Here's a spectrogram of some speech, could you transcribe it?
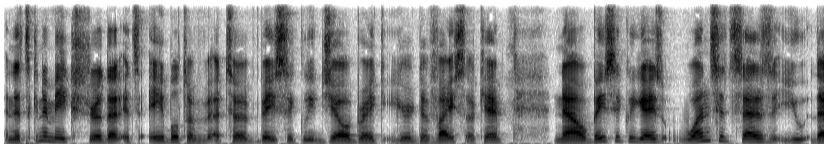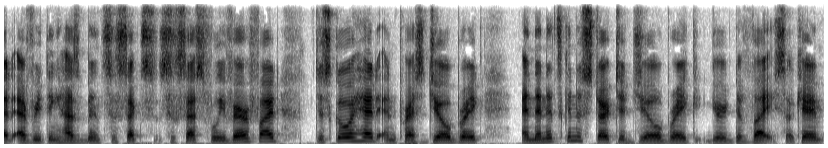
and it's going to make sure that it's able to, uh, to basically jailbreak your device, okay? Now, basically, guys, once it says you that everything has been success successfully verified, just go ahead and press jailbreak, and then it's going to start to jailbreak your device, okay?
